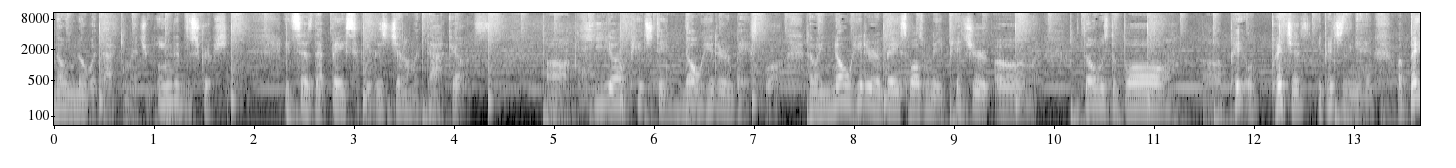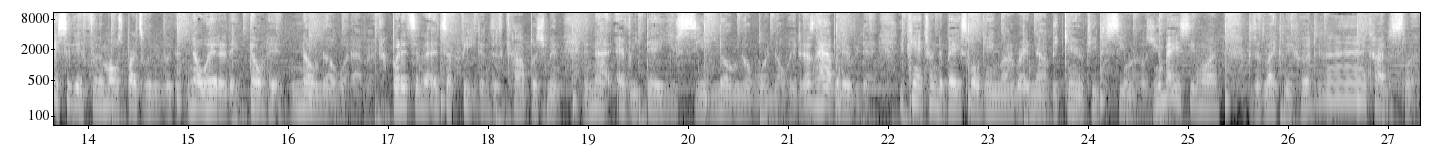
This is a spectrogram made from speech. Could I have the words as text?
No Noah documentary, in the description, it says that basically this gentleman Doc Ellis, um, he um, pitched a no hitter in baseball. Now a no hitter in baseball is when a pitcher um, throws the ball uh, pitches. He pitches the game, but basically, for the most part, when no hitter, they don't hit, no, no, whatever. But it's an it's a feat and an accomplishment, and not every day you see no, no, or no hitter. It doesn't happen every day. You can't turn the baseball game on right now and be guaranteed to see one of those. You may see one, but the likelihood eh, kind of slim.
